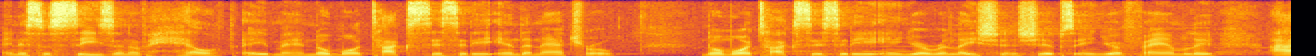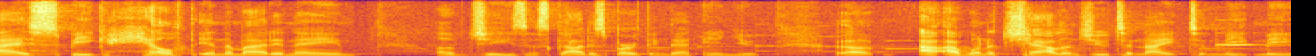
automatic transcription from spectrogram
And it's a season of health. Amen. No more toxicity in the natural. No more toxicity in your relationships, in your family. I speak health in the mighty name of Jesus. God is birthing that in you. Uh, I, I want to challenge you tonight to meet me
